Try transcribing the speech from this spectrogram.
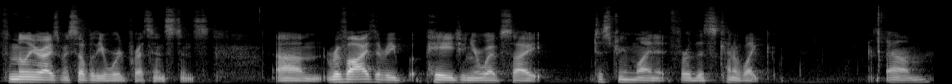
familiarize myself with your WordPress instance. Um, revise every page in your website to streamline it for this kind of like um,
